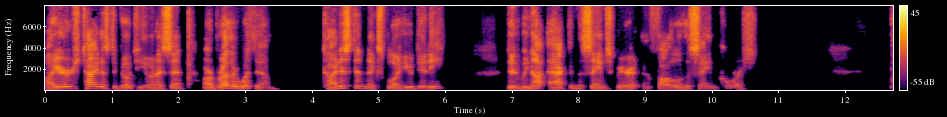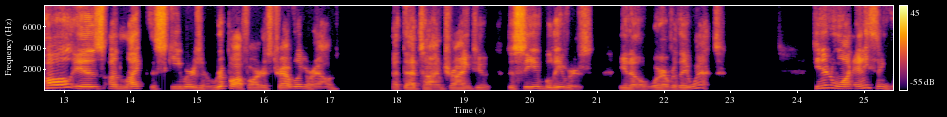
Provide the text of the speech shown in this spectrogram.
I urged Titus to go to you, and I sent our brother with him. Titus didn't exploit you, did he? Did we not act in the same spirit and follow the same course? Paul is unlike the schemers and rip-off artists traveling around at that time trying to deceive believers, you know, wherever they went. He didn't want anything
